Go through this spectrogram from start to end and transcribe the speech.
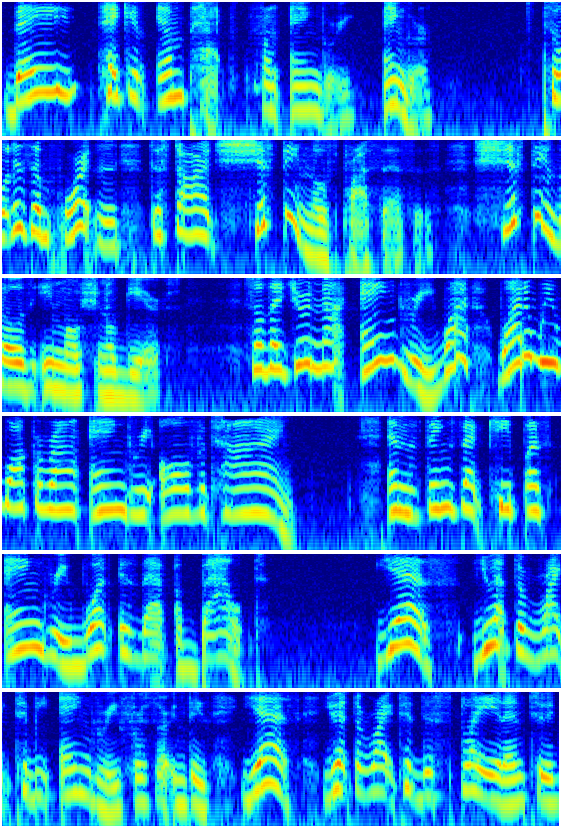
They take an impact from angry anger. So it is important to start shifting those processes, shifting those emotional gears so that you're not angry. Why why do we walk around angry all the time? And the things that keep us angry, what is that about? Yes, you have the right to be angry for certain things. Yes, you have the right to display it and to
